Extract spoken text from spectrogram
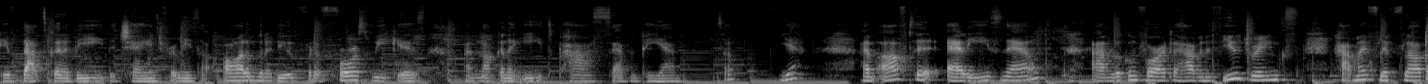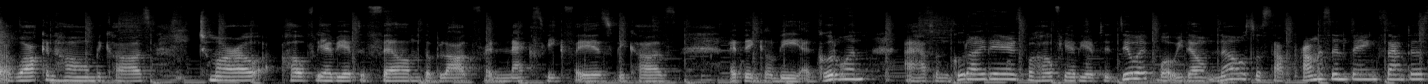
if that's going to be the change for me. So all i'm going to do for the first week is i'm not going to eat past 7 p.m so yeah I'm off to Ellie's now. I'm looking forward to having a few drinks, have my flip flops, I'm walking home because tomorrow hopefully I'll be able to film the blog for next week you because I think it'll be a good one. I have some good ideas, but hopefully I'll be able to do it, but we don't know, so stop promising things, Santis.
